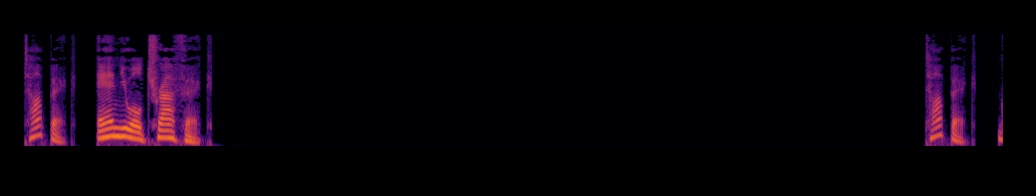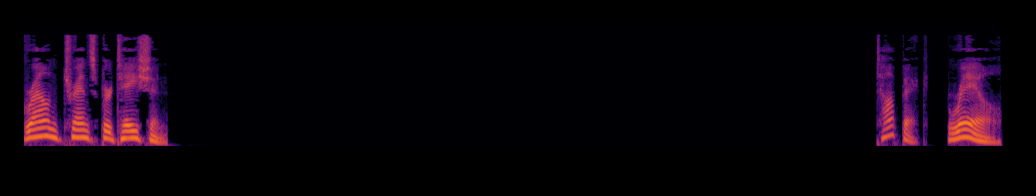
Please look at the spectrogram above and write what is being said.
Topic: Annual traffic. Topic: Ground transportation. Topic: Rail.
